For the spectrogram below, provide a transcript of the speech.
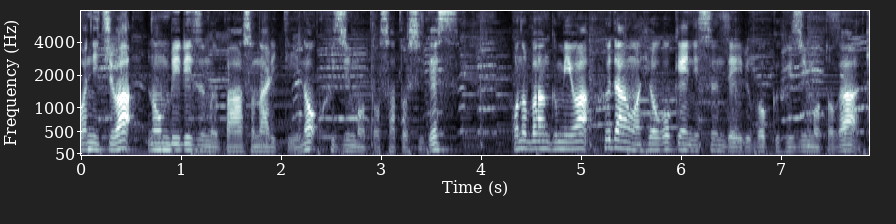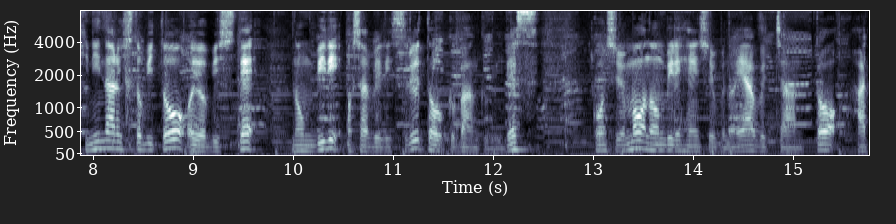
こんにちは。のんびりズムパーソナリティの藤本聡です。この番組は普段は兵庫県に住んでいる僕藤本が気になる人々をお呼びしてのんびりおしゃべりするトーク番組です。今週ものんびり編集部のやぶちゃんとハッ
